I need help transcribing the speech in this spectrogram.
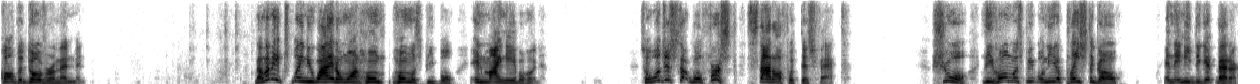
called the Dover Amendment. Now, let me explain to you why I don't want home, homeless people in my neighborhood. So we'll just start, we'll first start off with this fact. Sure, the homeless people need a place to go and they need to get better.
